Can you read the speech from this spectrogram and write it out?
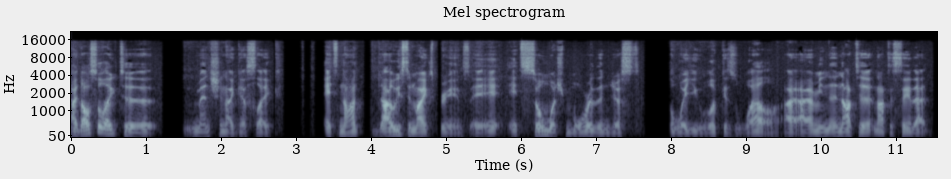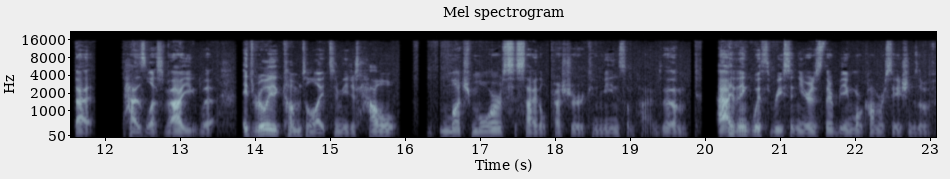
I'd also like to mention, I guess, like it's not at least in my experience, it, it it's so much more than just the way you look as well. I I mean, and not to not to say that that has less value, but it's really come to light to me just how much more societal pressure can mean sometimes. Um, I I think with recent years there being more conversations of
